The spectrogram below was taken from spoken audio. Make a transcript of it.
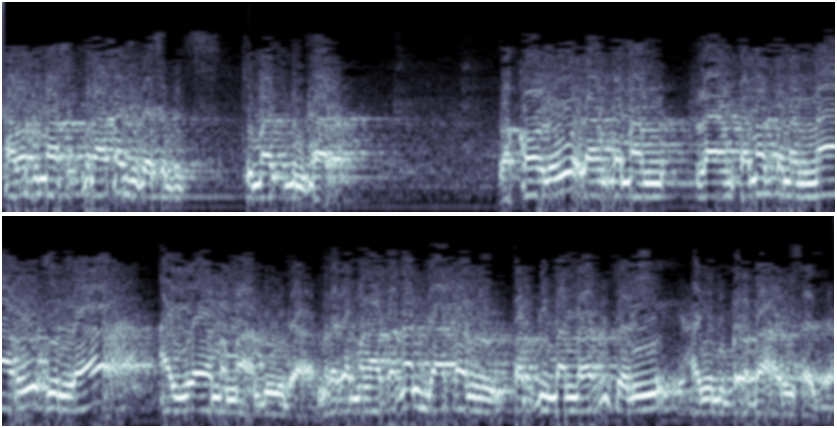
Kalau masuk neraka juga cuma sebentar. Wa qalu lan tamam lan tamassana naru illa ayyama ma'duda. Mereka mengatakan tidak akan tertimpa neraka jadi hanya beberapa hari saja.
